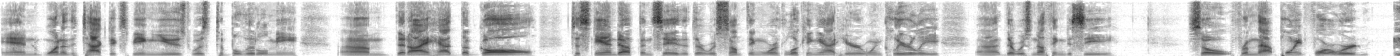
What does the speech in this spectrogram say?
And one of the tactics being used was to belittle me, um, that I had the gall to stand up and say that there was something worth looking at here when clearly uh, there was nothing to see. So from that point forward,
